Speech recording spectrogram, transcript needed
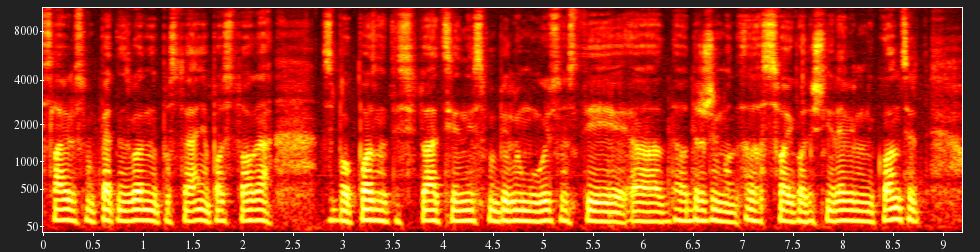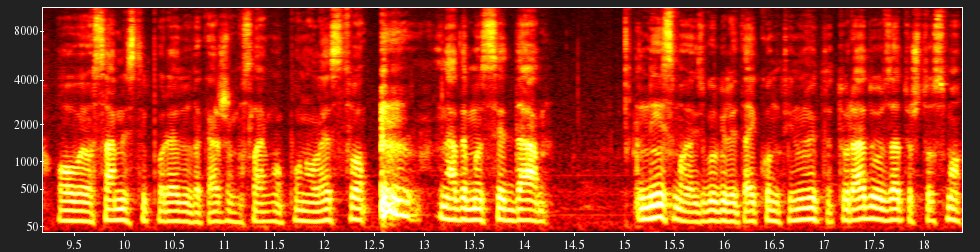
slavili smo 15 godina postojanja, posle toga zbog poznate situacije nismo bili u mogućnosti da održimo svoj godišnji revilni koncert. Ovo je 18. po redu, da kažemo, slavimo puno letstvo. Nadamo se da nismo izgubili taj kontinuitet u radu, zato što smo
